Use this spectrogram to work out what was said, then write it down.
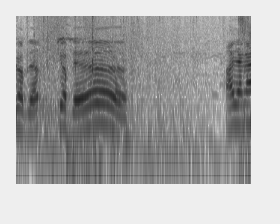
กือบเด้อเกือบเด้ออะยังไง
